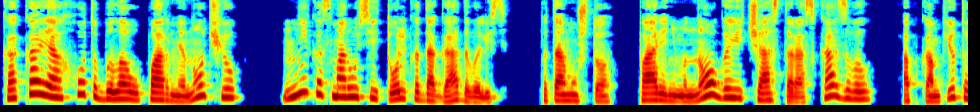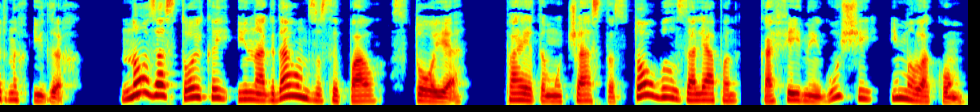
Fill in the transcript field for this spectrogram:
Какая охота была у парня ночью, Ника с Марусей только догадывались, потому что парень много и часто рассказывал об компьютерных играх. Но за стойкой иногда он засыпал, стоя, поэтому часто стол был заляпан кофейной гущей и молоком.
